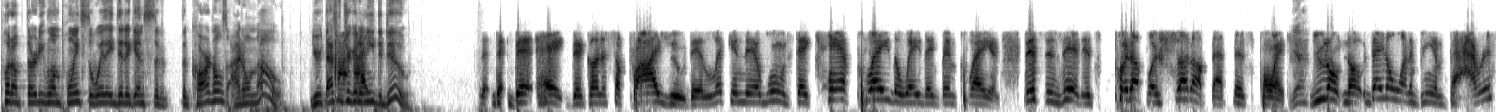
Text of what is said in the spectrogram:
put up 31 points the way they did against the the Cardinals. I don't know. You're, that's what you're going I- to need to do. Th- th- they're, hey, they're going to surprise you. They're licking their wounds. They can't play the way they've been playing. This is it. It's put up or shut up at this point. Yeah. You don't know. They don't want to be embarrassed.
